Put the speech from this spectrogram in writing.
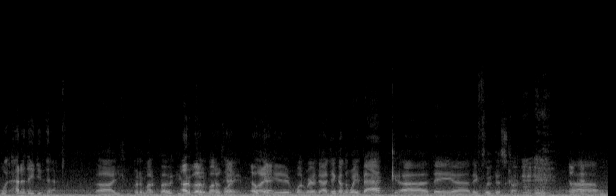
What, how do they do that? Uh, you can put them on a boat. You On can boat, put them on okay, a plane. okay. Like, uh, one way or the I think on the way back, uh, they uh, they flew this car. Okay. Um,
